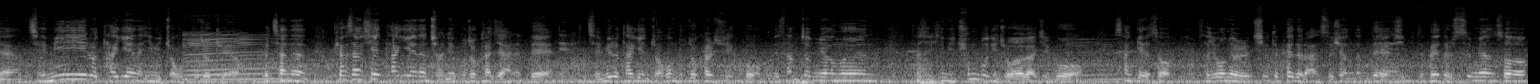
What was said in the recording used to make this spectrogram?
그냥 재미로 타기에는 힘이 조금 음. 부족해요. 그 차는 평상시에 타기에는 전혀 부족하지 않은데 네. 재미로 타기엔 조금 부족할 수 있고 근데 3.0은 사실 힘이 충분히 좋아가지고 음. 산길에서 사실 오늘 시프트 패드를 안 쓰셨는데 네. 시프트 패드를 쓰면서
